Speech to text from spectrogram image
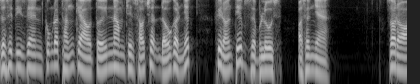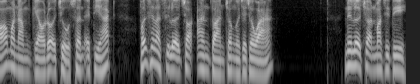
The Citizen cũng đã thắng kèo tới 5 trên 6 trận đấu gần nhất khi đón tiếp The Blues ở sân nhà. Do đó mà nằm kèo đội chủ sân Etihad vẫn sẽ là sự lựa chọn an toàn cho người chơi châu Á. Nên lựa chọn Man City,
